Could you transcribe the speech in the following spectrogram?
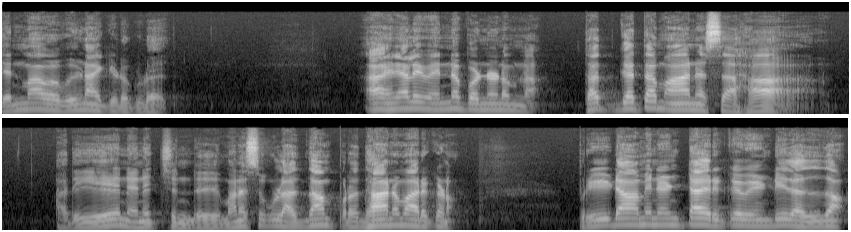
ஜென்மாவை வீணாக்கிடக்கூடாது. அதனால் இவன் என்ன பண்ணணும்னா தத்கத மானசா அதையே நினச்சிண்டு மனசுக்குள்ளே அதுதான் பிரதானமாக இருக்கணும். ப்ரீடாமினண்ட்டாக இருக்க வேண்டியது அதுதான்.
